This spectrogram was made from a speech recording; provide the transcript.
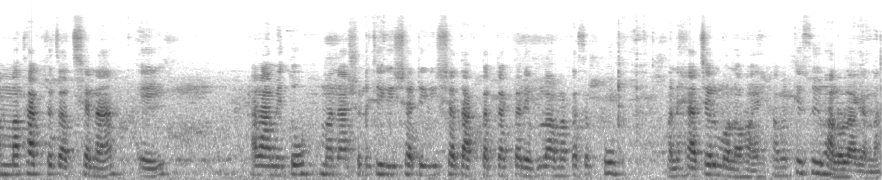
আম্মা থাকতে চাচ্ছে না এই। আর আমি তো মানে আসলে চিকিৎসা টিকিৎসা, ডাক্তার টাক্তার এগুলো আমার কাছে খুব মানে হ্যাচেল মনে হয়। আমার কিছুই ভালো লাগে না।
